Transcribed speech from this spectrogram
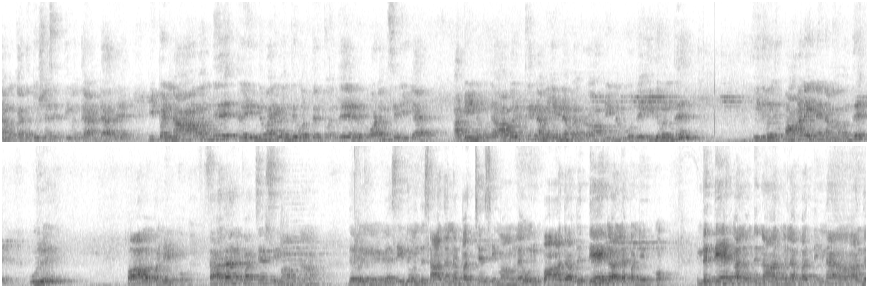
நமக்கு அந்த துஷ்டசக்தி வந்து அண்டாது. இப்போ நான் வந்து இந்த மாதிரி வந்து ஒருத்தருக்கு வந்து உடம்பு சரியில்லை. அப்படின்னும் போது அவருக்கு நம்ம என்ன பண்ணுறோம் அப்படின்னும் போது இது வந்து இது வந்து பானையில் நம்ம வந்து ஒரு பாவை பண்ணியிருக்கோம் சாதாரண பச்சரிசி மாவு தான் தவறுங்க இது வந்து சாதாரண பச்சரிசி மாவில் ஒரு பா அதாவது தேங்காயில் பண்ணியிருக்கோம் இந்த தேங்காயில் வந்து நார்மலாக பார்த்தீங்கன்னா அந்த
